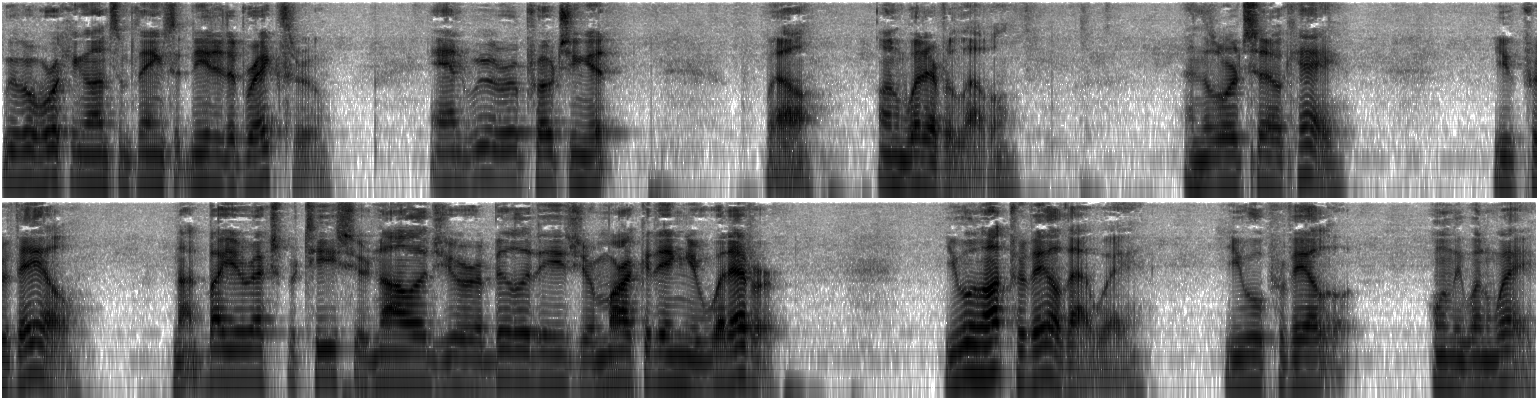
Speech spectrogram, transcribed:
We were working on some things that needed a breakthrough, and we were approaching it, well, on whatever level. And the Lord said, okay, you prevail not by your expertise, your knowledge, your abilities, your marketing, your whatever. You will not prevail that way. You will prevail only one way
